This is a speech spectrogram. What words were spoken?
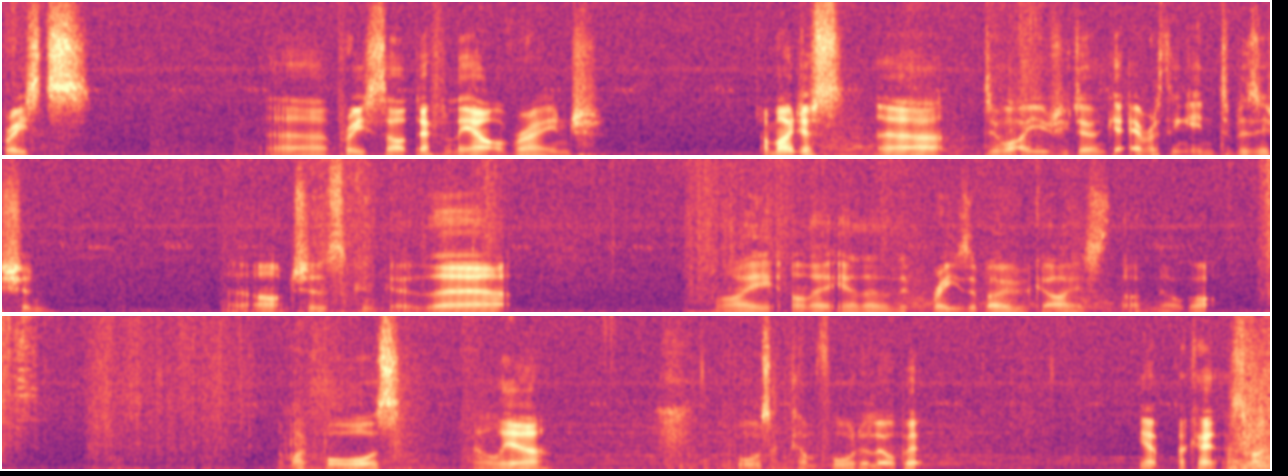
Priests? Uh, priests are definitely out of range. I might just uh, do what I usually do and get everything into position uh, archers can go there. My oh they yeah they're the razor bow guys that I've now got. And my boars. Hell yeah. Boars can come forward a little bit. Yep, okay, that's fine.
